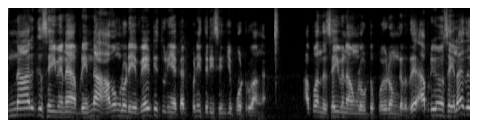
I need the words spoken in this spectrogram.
இன்னாருக்கு செய்வேனே அப்படின்னா அவங்களுடைய வேட்டி துணியை கட் பண்ணி திரி செஞ்சு போட்டுருவாங்க. அப்போ அந்த செய்வினை அவங்கள விட்டு போயிடுங்கிறது அப்படியும் செய்யலாம். இது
